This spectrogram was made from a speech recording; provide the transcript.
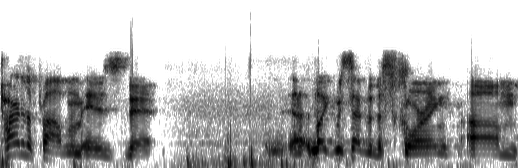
part of the problem is that, uh, like we said with the scoring, um,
